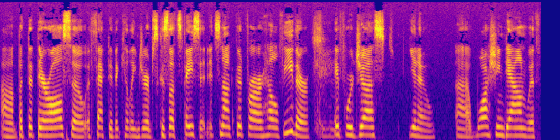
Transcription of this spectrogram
uh, but that they're also effective at killing germs. Because let's face it, it's not good for our health either if we're just, you know, uh, washing down with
